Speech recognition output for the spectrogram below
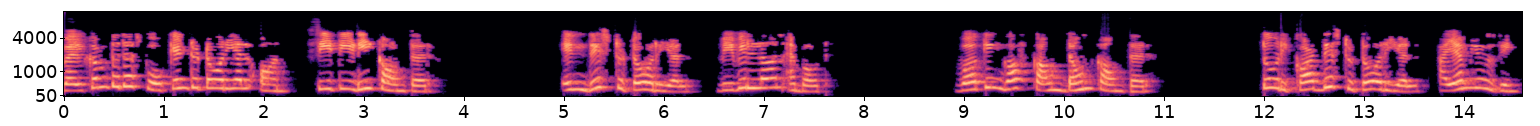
Welcome to the spoken tutorial on CTD counter. In this tutorial, we will learn about working of countdown counter. To record this tutorial, I am using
